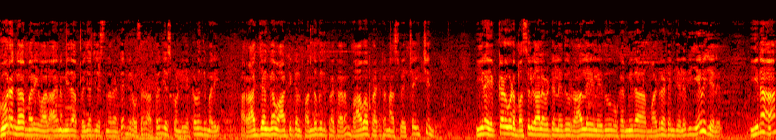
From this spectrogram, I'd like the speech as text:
ఘోరంగా మరి వాళ్ళ ఆయన మీద ప్రెజర్ చేస్తున్నారంటే మీరు ఒకసారి అర్థం చేసుకోండి ఎక్కడుంది మరి ఆ రాజ్యాంగం ఆర్టికల్ పంతొమ్మిది ప్రకారం భావ ప్రకటన స్వేచ్ఛ ఇచ్చింది. ఈయన ఎక్కడ కూడా బస్సులు కాలబెట్టలేదు రాళ్ళు వేయలేదు ఒకరి మీద మర్డర్ అటెంప్ట్ చేయలేదు ఏమీ చేయలేదు. ఈయన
